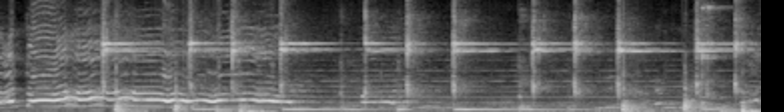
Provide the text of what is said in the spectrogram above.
தாத்தா! சொல்லுங்க அதான்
